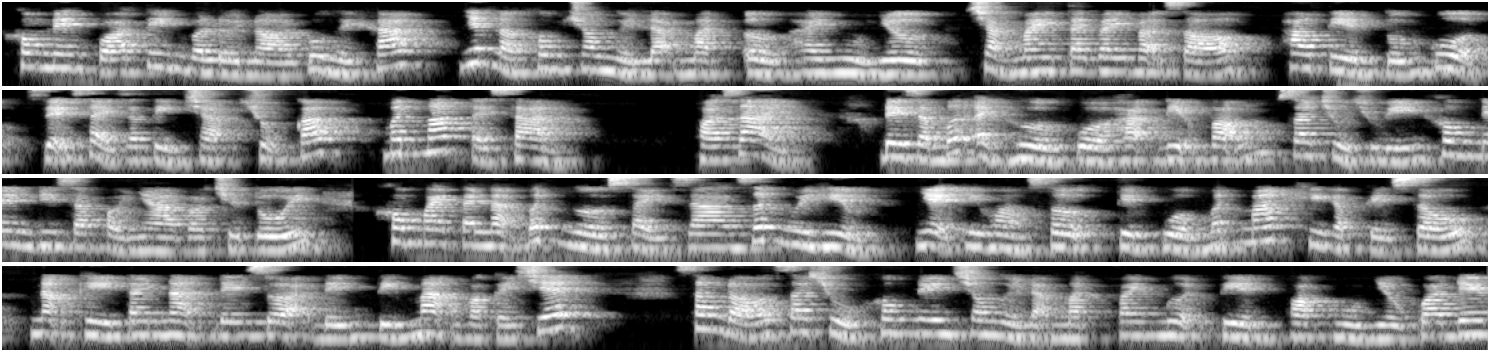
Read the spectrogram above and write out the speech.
Không nên quá tin vào lời nói của người khác, nhất là không cho người lạ mặt ở hay ngủ nhờ, chẳng may tai bay vạ gió, hao tiền tốn của, dễ xảy ra tình trạng trộm cắp, mất mát tài sản. Hóa giải để giảm bớt ảnh hưởng của hạn địa võng, gia chủ chú ý không nên đi ra khỏi nhà vào chiều tối, không may tai nạn bất ngờ xảy ra rất nguy hiểm, nhẹ thì hoảng sợ, tiền của mất mát khi gặp kẻ xấu, nặng thì tai nạn đe dọa đến tính mạng và cái chết. Sau đó, gia chủ không nên cho người lạ mặt vay mượn tiền hoặc ngủ nhiều qua đêm,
